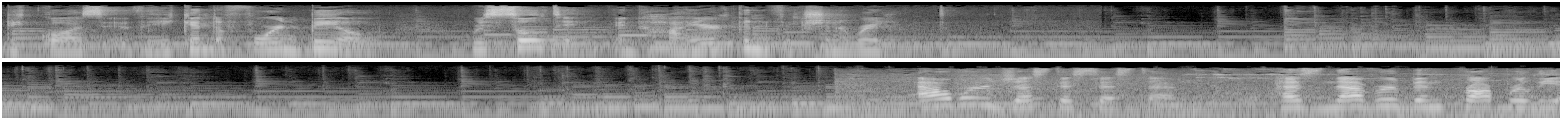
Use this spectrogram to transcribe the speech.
because they can't afford bail, resulting in higher conviction rate. Our justice system has never been properly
